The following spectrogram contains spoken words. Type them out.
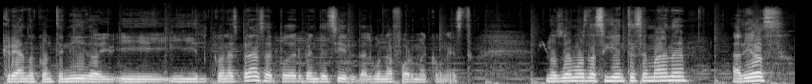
creando contenido y con la esperanza de poder bendecir de alguna forma con esto. Nos vemos la siguiente semana. Adiós.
